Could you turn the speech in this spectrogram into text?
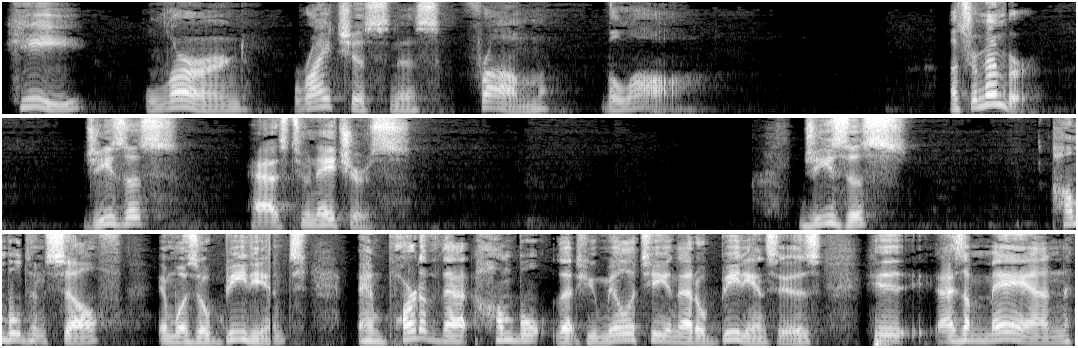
He learned righteousness from the law. Let's remember, Jesus has two natures. Jesus humbled himself and was obedient. And part of that humble, that humility and that obedience is, his, as a man,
